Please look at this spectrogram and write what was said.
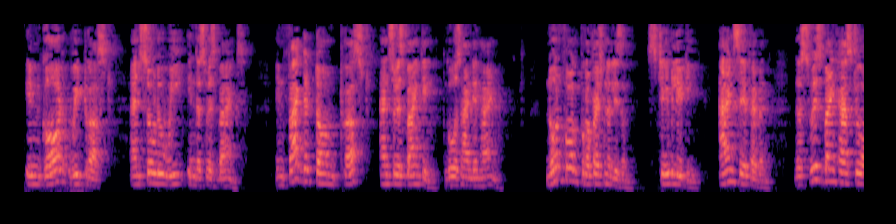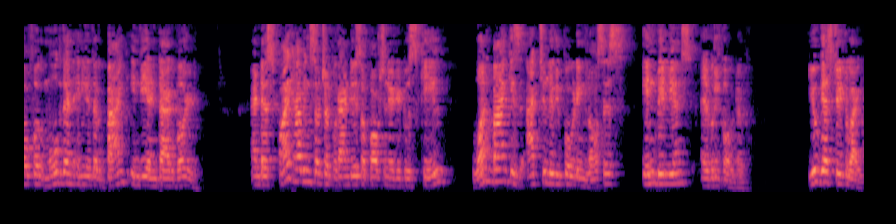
In God we trust, and so do we in the Swiss banks. In fact, the term trust and Swiss banking goes hand in hand. Known for professionalism, stability, and safe haven, the Swiss bank has to offer more than any other bank in the entire world. And despite having such a grandiose opportunity to scale, one bank is actually reporting losses in billions every quarter. You guessed it right,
